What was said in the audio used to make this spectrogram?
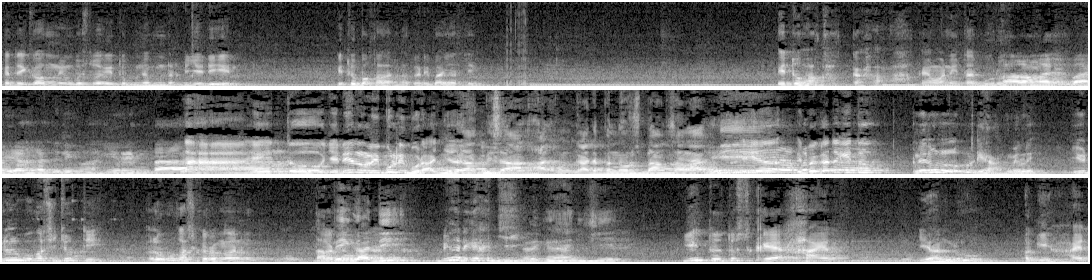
ketika omnibus law itu benar-benar dijadiin itu bakalan gak dibayar sih itu hak hak hak haknya wanita buruh kalau nggak dibayar nggak jadi ngelahirin tak nah itu. Jadi lu libur libur aja nggak gitu. bisa nggak ada penerus bangsa lagi. Iya Iya, ibaratnya gitu. Ini lu, lu lagi hamil nih. Yaudah lu gua kasih cuti. Lu gua kasih kerengan Tapi nggak di- tapi nggak digaji. Nggak digaji. Gitu terus kayak haid ya lu lagi haid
